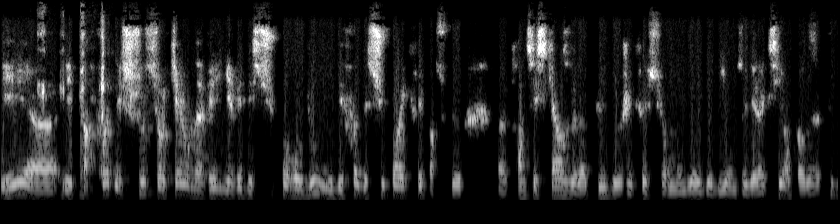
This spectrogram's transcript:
et, euh, et parfois des choses sur lesquelles on avait, il y avait des supports audio ou des fois des supports écrits parce que 3615 de la pub, j'ai fait sur mon blog Beyond the Galaxy, encore de la pub,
